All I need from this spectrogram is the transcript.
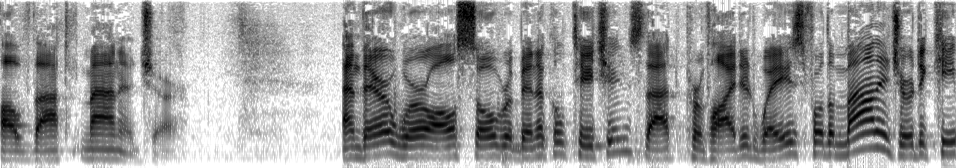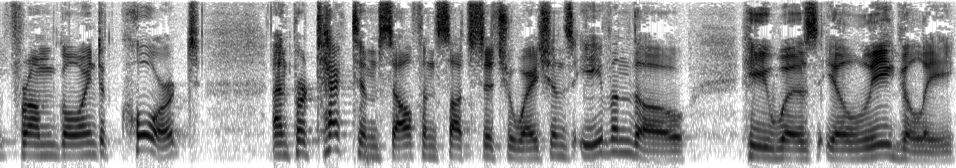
of that manager. And there were also rabbinical teachings that provided ways for the manager to keep from going to court and protect himself in such situations, even though he was illegally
